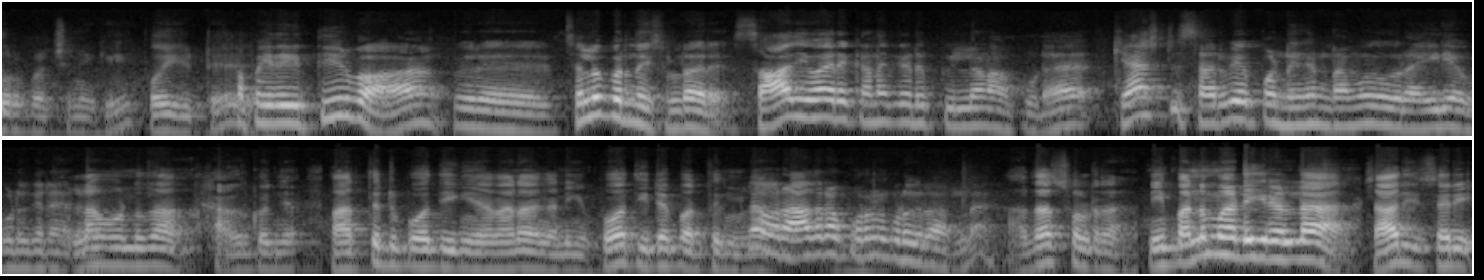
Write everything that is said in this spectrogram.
ஒரு பிரச்சனைக்கு போய்கிட்டு அப்போ இதுக்கு தீர்வா? ஒரு செல்வப்பிறந்தை சொல்றாரு. சாதிவாரி கணக்கெடுப்பு இல்லைனா கூட கேஸ்ட் சர்வே பண்ணுங்கன்ற மாதிரி ஒரு ஐடியா கொடுக்குறாரு. எல்லாம் ஒன்று தான் அவர் கொஞ்சம் பத்துட்டு போத்தீங்க வேணாங்க நீங்கள் போத்திட்டே பத்துங்களா ஒரு ஆதரவு குரல் கொடுக்குறாருல அதான் சொல்கிறேன் நீ பண்ண மாட்டேங்கிறல்ல? ஜாதி சரி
